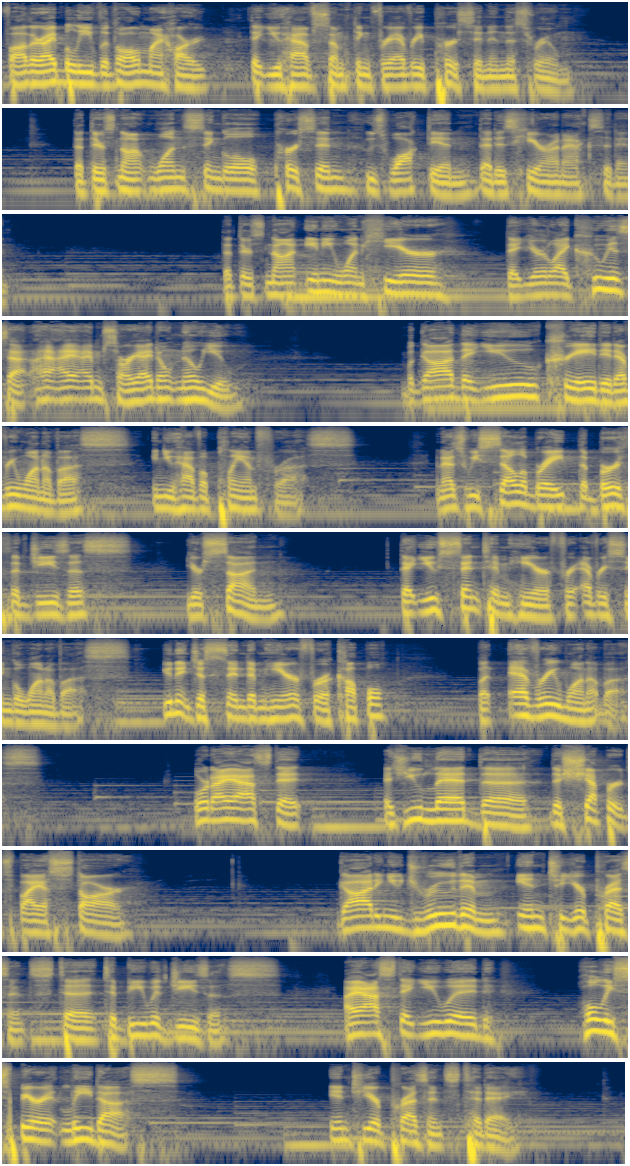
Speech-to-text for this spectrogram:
Father, I believe with all my heart that you have something for every person in this room. That there's not one single person who's walked in that is here on accident. That there's not anyone here that you're like, who is that? I, I, I'm sorry, I don't know you. But God, that you created every one of us and you have a plan for us. And as we celebrate the birth of Jesus, your son, that you sent him here for every single one of us. You didn't just send him here for a couple, but every one of us. Lord, I ask that as you led the, the shepherds by a star, God, and you drew them into your presence to, to be with Jesus, I ask that you would, Holy Spirit, lead us into your presence today.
